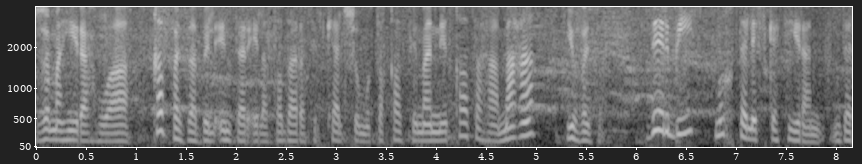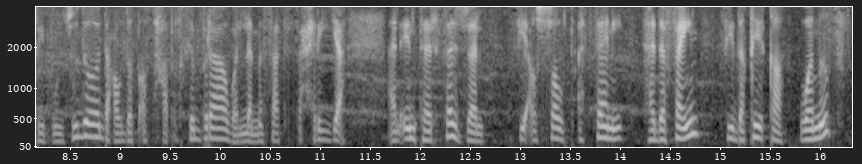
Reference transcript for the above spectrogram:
جماهيره وقفز بالإنتر إلى صدارة الكالشو متقاسما نقاطها مع يوفنتوس. ديربي مختلف كثيرا مدرب جدد عودة أصحاب الخبرة واللمسات السحرية. الإنتر سجل في الشوط الثاني هدفين في دقيقة ونصف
